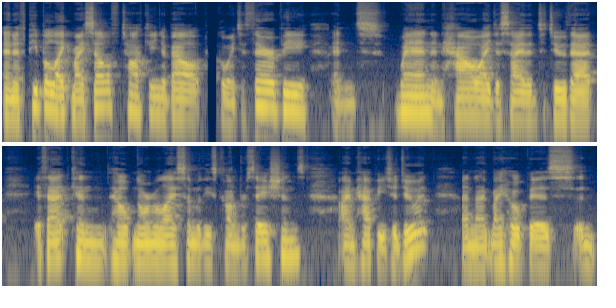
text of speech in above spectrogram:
And if people like myself talking about going to therapy and when and how I decided to do that, if that can help normalize some of these conversations, I'm happy to do it. And I, my hope is, and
